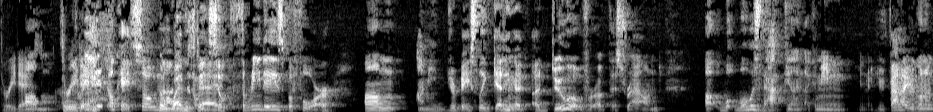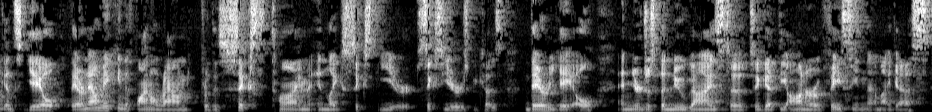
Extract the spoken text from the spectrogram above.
Three days. Um, three, three days. Day, okay, so the Wednesday. so three days before. Um, I mean, you're basically getting a, a do over of this round. Uh, what, what, was that feeling like? I mean, you know, you found out you're going against Yale. They are now making the final round for the sixth time in like six years, six years because they're Yale, and you're just the new guys to to get the honor of facing them, I guess.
